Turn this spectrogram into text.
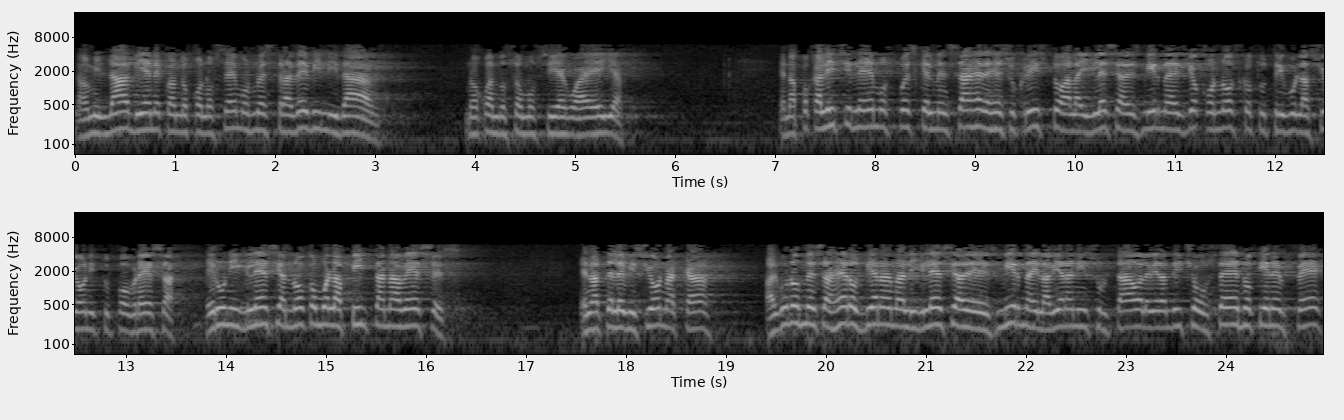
La humildad viene cuando conocemos nuestra debilidad, no cuando somos ciegos a ella. En Apocalipsis leemos pues que el mensaje de Jesucristo a la iglesia de Esmirna es yo conozco tu tribulación y tu pobreza. Era una iglesia no como la pintan a veces. En la televisión acá, algunos mensajeros vieran a la iglesia de Esmirna y la hubieran insultado, le hubieran dicho, ustedes no tienen fe,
